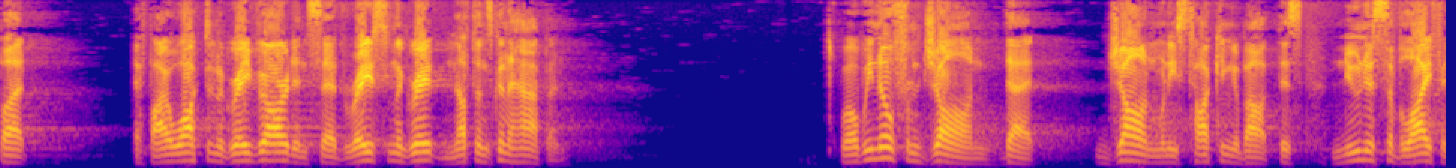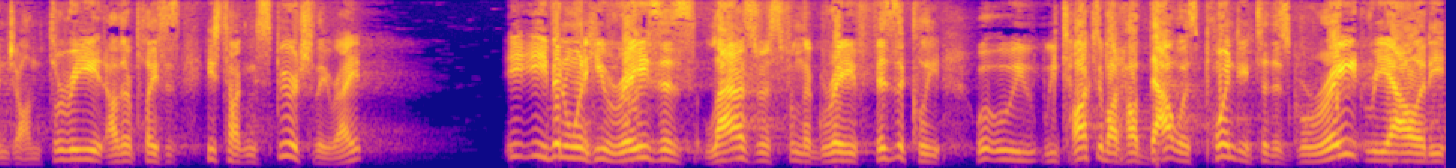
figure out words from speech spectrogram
but if I walked in a graveyard and said, raise from the grave, nothing's going to happen. Well, we know from John that John, when he's talking about this newness of life in John 3 and other places, he's talking spiritually, right? Even when he raises Lazarus from the grave physically, we, we, talked about how that was pointing to this great reality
